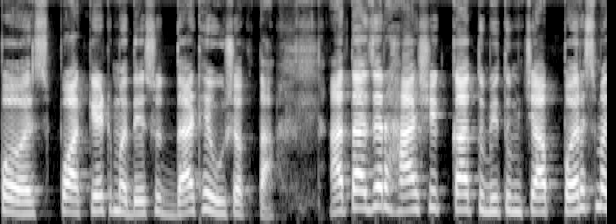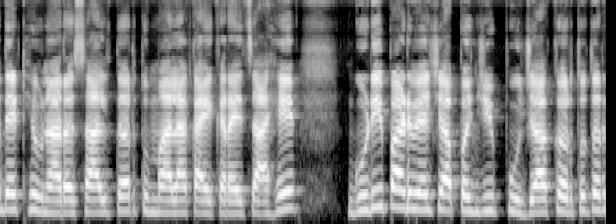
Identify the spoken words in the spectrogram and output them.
पर्स पॉकेटमध्ये सुद्धा ठेवू शकता. आता जर हा शिक्का तुम्ही तुमच्या पर्समध्ये ठेवणार असाल तर तुम्हाला काय करायचं आहे? गुढीपाडव्याची आपण जी पूजा करतो तर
